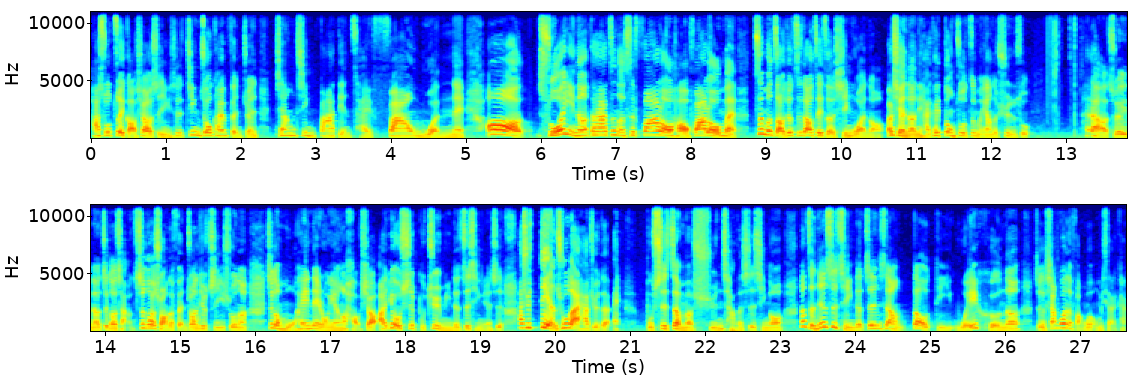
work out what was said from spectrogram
他说最搞笑的事情是《镜周刊》粉砖将近八点才发文呢，哦，所以呢，大家真的是 follow 好 follow 们，这么早就知道这则新闻哦，而且呢，你还可以动作这么样的迅速。啊，所以呢，这个场这个爽的粉砖就质疑说呢，这个抹黑内容也很好笑。啊，又是不具名的知情人士，他去点出来，他觉得哎，不是这么寻常的事情哦，那整件事情的真相到底为何呢？这个相关的访问，我们一起来看。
